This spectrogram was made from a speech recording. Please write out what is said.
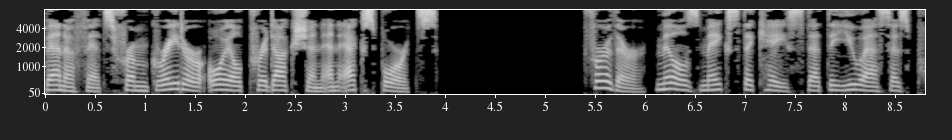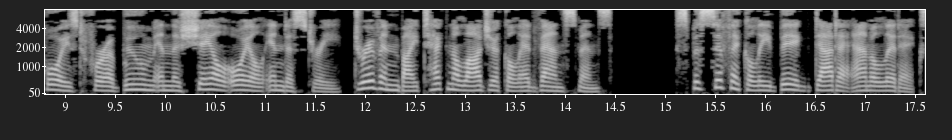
benefits from greater oil production and exports. Further, Mills makes the case that the U.S. is poised for a boom in the shale oil industry, driven by technological advancements—specifically big data analytics.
